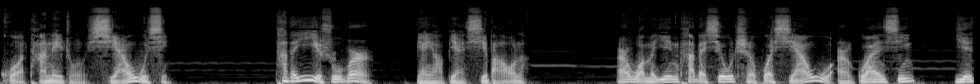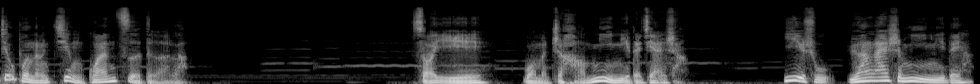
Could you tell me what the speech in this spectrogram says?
或她那种嫌恶心，她的艺术味儿便要变稀薄了，而我们因她的羞耻或嫌恶而关心，也就不能静观自得了。所以我们只好秘密的鉴赏。艺术原来是秘密的呀，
